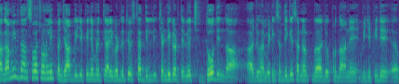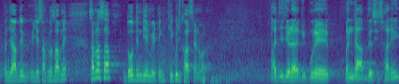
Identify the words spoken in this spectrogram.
ਆਗਾਮੀ ਵਿਧਾਨ ਸਭਾ ਚੋਣਾਂ ਲਈ ਪੰਜਾਬ ਬੀਜੇਪੀ ਨੇ ਆਪਣੀ ਤਿਆਰੀ ਵੱਢ ਦਿੱਤੀ। ਉਸ ਤਹਿਤ ਦਿੱਲੀ, ਚੰਡੀਗੜ੍ਹ ਦੇ ਵਿੱਚ 2 ਦਿਨ ਦਾ ਜੋ ਹੈ ਮੀਟਿੰਗ ਸੱਦੀ ਗਈ। ਸਾਡੇ ਨਾਲ ਜੋ ਪ੍ਰਧਾਨ ਨੇ ਬੀਜੇਪੀ ਦੇ ਪੰਜਾਬ ਦੇ ਵਿਜੇ ਸੰਪਲਾ ਸਾਹਿਬ ਨੇ। ਸੰਪਲਾ ਸਾਹਿਬ 2 ਦਿਨ ਦੀ ਇਹ ਮੀਟਿੰਗ, ਕੀ ਕੁਝ ਖਾਸ ਰਹਿਣ ਵਾਲਾ ਅੱਜ ਜਿਹੜਾ ਕਿ ਪੂਰੇ ਪੰਜਾਬ ਦੇ ਅਸੀਂ ਸਾਰੇ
